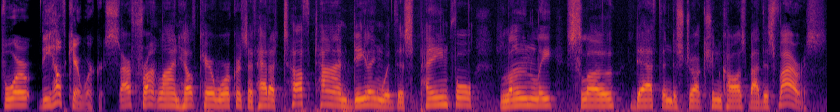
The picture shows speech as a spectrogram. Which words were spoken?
for the healthcare workers. Our frontline healthcare workers have had a tough time dealing with this painful, lonely, slow death and destruction caused by this virus.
